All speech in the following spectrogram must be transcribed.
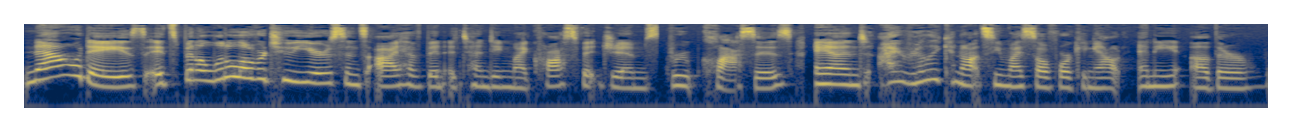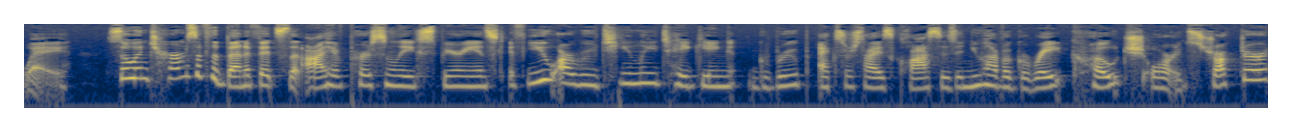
Nowadays, it's been a little over two years since I have been attending my CrossFit Gym's group classes, and I really cannot see myself working out any other way. So, in terms of the benefits that I have personally experienced, if you are routinely taking group exercise classes and you have a great coach or instructor,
